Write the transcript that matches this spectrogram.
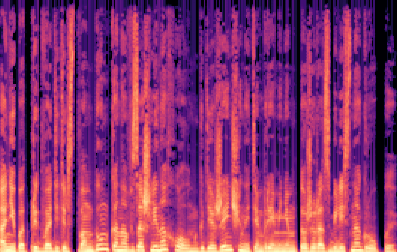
Они под предводительством Дункана взошли на холм, где женщины тем временем тоже разбились на группы.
